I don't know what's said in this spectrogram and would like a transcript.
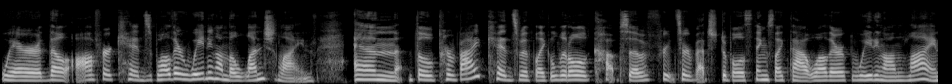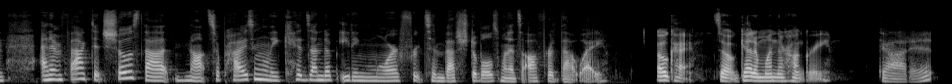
where they'll offer kids while they're waiting on the lunch line, and they'll provide kids with like little cups of fruits or vegetables, things like that, while they're waiting online. And in fact, it shows that, not surprisingly, kids end up eating more fruits and vegetables when it's offered that way. Okay, so get them when they're hungry. Got it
